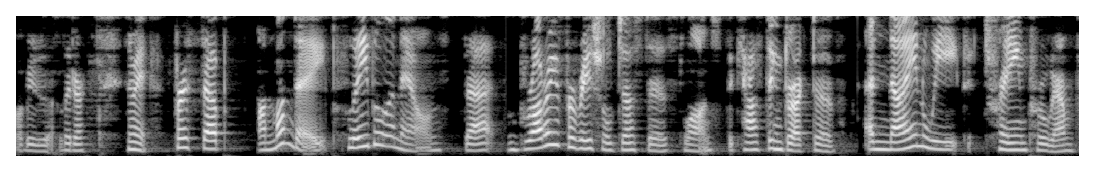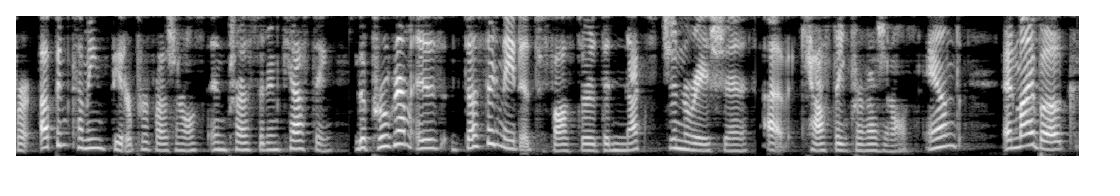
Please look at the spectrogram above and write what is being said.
I'll read that later. Anyway, first up, on Monday, Playbill announced that Broadway for Racial Justice launched the Casting Directive, a nine week training program for up and coming theater professionals interested in casting. The program is designated to foster the next generation of casting professionals, and in my book,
